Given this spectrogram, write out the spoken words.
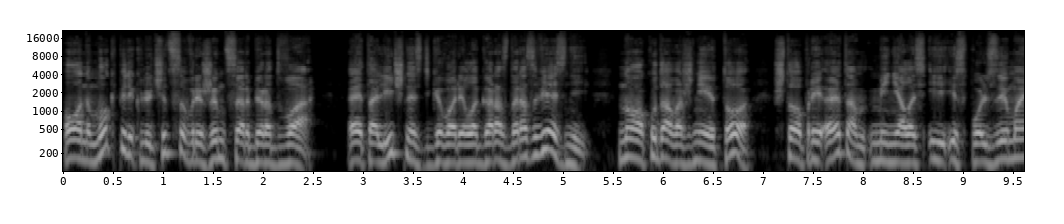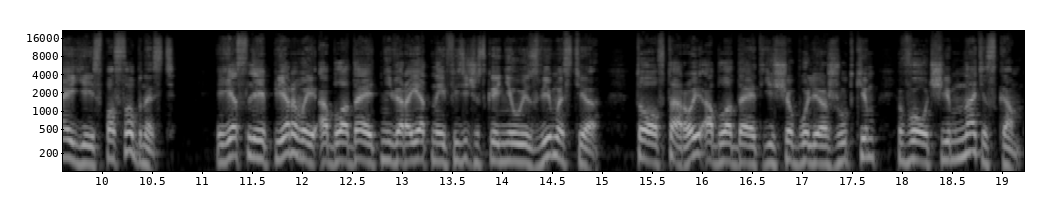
он мог переключиться в режим Цербера 2 – эта личность говорила гораздо развязней, но куда важнее то, что при этом менялась и используемая ей способность. Если первый обладает невероятной физической неуязвимостью, то второй обладает еще более жутким волчьим натиском.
